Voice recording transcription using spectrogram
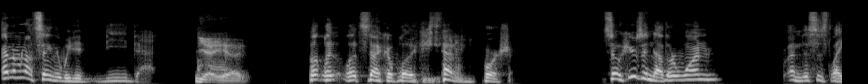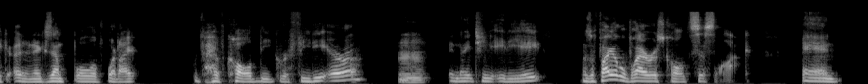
I'm not saying that we didn't need that. Yeah, yeah. But let, us not completely out of proportion. So here's another one. And this is like an example of what I have called the graffiti era mm-hmm. in 1988. It was a file virus called Syslock. And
